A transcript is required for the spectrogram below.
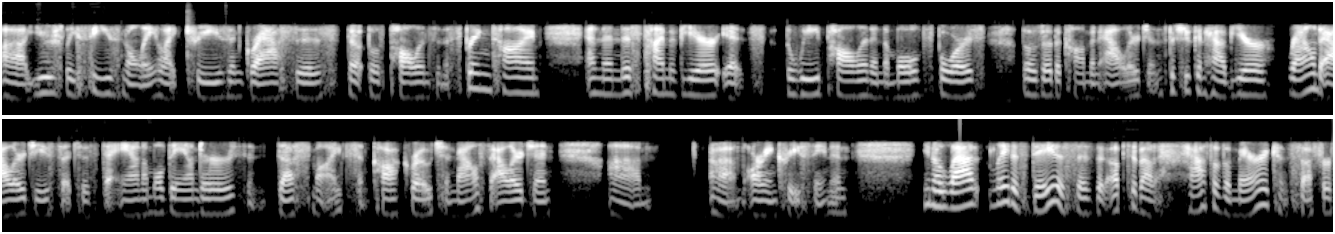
uh, usually seasonally, like trees and grasses, th- those pollens in the springtime. And then this time of year, it's the weed pollen and the mold spores. Those are the common allergens. But you can have year round allergies such as the animal danders and dust mites and cockroach and mouse allergen. Um, um, are increasing. And you know, lat- latest data says that up to about half of Americans suffer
